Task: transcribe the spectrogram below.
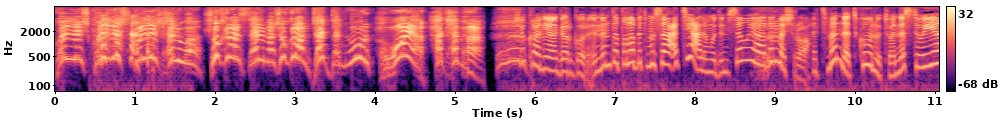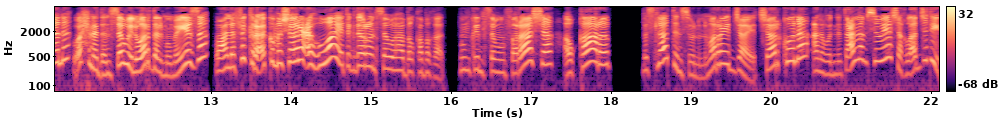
كلش كلش كلش حلوة. شكرا سلمى شكرا. جدا نور هواية حتحبها. شكرا يا قرقور إن أنت طلبت مساعدتي على مود نسوي هذا المشروع. أتمنى تكونوا تونستوا ويانا وإحنا دا نسوي الوردة المميزة. وعلى فكرة أكو مشاريع هواية تقدرون تسويها بالقبغات. ممكن تسوون فراشة أو قارب. بس لا تنسون المرة الجاية تشاركونا. على ود نتعلم سوية شغلات جديد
